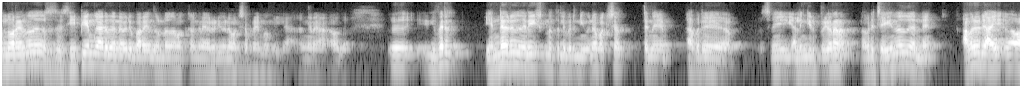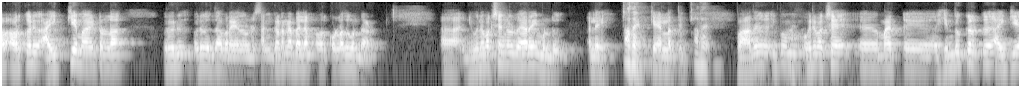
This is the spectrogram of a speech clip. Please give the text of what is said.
എന്ന് പറയുന്നത് സി പി എംകാർ തന്നെ അവർ പറയുന്നുണ്ട്. നമുക്ക് അങ്ങനെ ഒരു ന്യൂനപക്ഷ പ്രേമമില്ല. അങ്ങനെ ഇവർ എന്റെ ഒരു നിരീക്ഷണത്തിൽ ഇവർ ന്യൂനപക്ഷത്തിനെ അവർ സ്നേഹി അല്ലെങ്കിൽ പ്രീണനം അവർ ചെയ്യുന്നത് തന്നെ അവരൊരു അവർക്കൊരു ഐക്യമായിട്ടുള്ള ഒരു ഒരു- എന്താ പറയുക ഒരു സംഘടന ബലം അവർക്കുള്ളത് കൊണ്ടാണ്. ന്യൂനപക്ഷങ്ങൾ വേറെയും ഉണ്ട് അല്ലേ? അതെ. കേരളത്തിൽ. അതെ. അപ്പൊ അത് ഇപ്പം ഒരുപക്ഷെ ഹിന്ദുക്കൾക്ക് ഐക്യ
